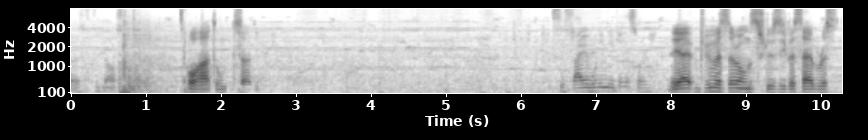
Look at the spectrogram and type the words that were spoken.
Da ist die Blaus. Oha, da unten sah die. Das ist die Frage, wohin wir gehen sollen. Ja, wie wir soll uns schließlich bei Cyberus.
